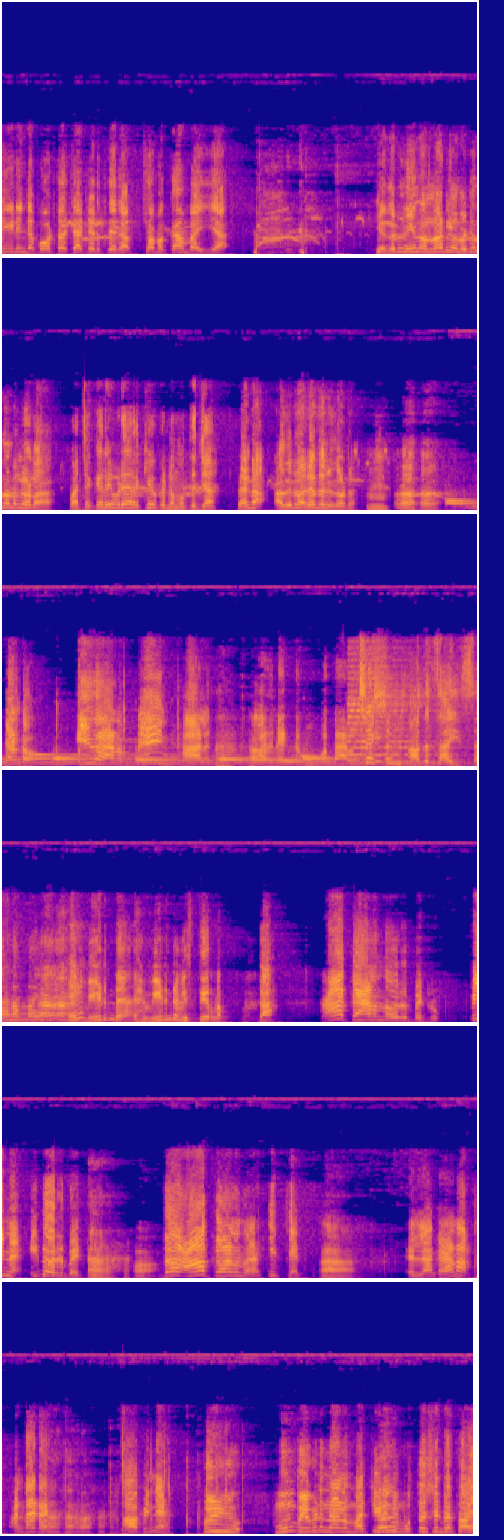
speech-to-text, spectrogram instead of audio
വീടിന്റെ ഫോട്ടോ ചാറ്റ് എടുത്തുതരാം ചുമക്കാൻ വയ്യ. എന്നിട്ട് നീ നന്നായിട്ട് ചുമക്കുന്നുണ്ടല്ലോടാ. പച്ചക്കറി ഇവിടെ ഇറക്കി വെക്കണ്ട മുത്തച്ഛ. വേണ്ട അതിന് ഇന്നോട്ടെ. ആഹാ. കണ്ടോ? ഇതാണ് മെയിൻ ഹാൾ പതിനെട്ട് മുപ്പത്തി ആറ് അത് സൈസാണ് വീടിന്റെ വീടിന്റെ വിസ്തീർണം. ആ കാണുന്ന ഒരു ബെഡ്റൂം പിന്നെ ഇതൊരു ബെഡ്റൂം ആ കാണുന്ന കിച്ചൺ എല്ലാം കാണാം. എന്താട്ടെ ആ പിന്നെ. അയ്യോ. മുമ്പ് ഇവിടുന്നാണ് മച്ചിടിഞ്ഞ് മുത്തശ്ശന്റെ തല?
